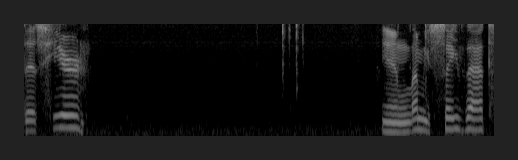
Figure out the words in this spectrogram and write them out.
this here. And let me save that.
